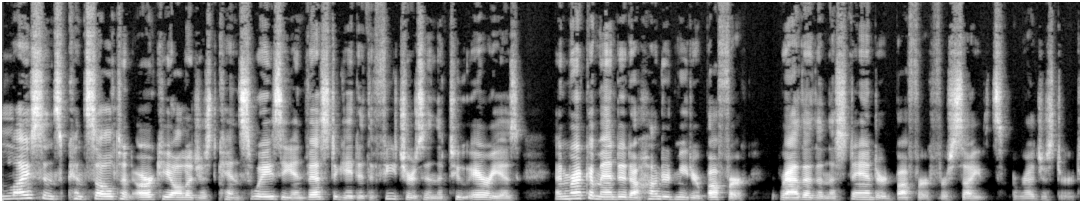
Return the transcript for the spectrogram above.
Licensed consultant archaeologist Ken Swayze investigated the features in the two areas and recommended a 100 meter buffer rather than the standard buffer for sites registered.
